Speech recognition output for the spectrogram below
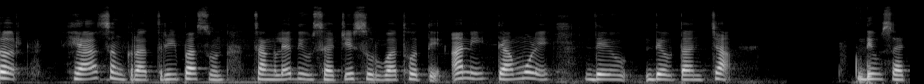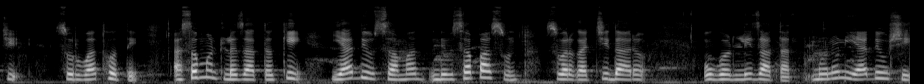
तर ह्या संक्रांतीपासून चांगल्या दिवसाची सुरुवात होते आणि त्यामुळे देव देवतांच्या दिवसाची सुरुवात होते. असं म्हटलं जातं की या दिवसाम दिवसापासून स्वर्गाची दारं उघडली जातात. म्हणून या दिवशी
